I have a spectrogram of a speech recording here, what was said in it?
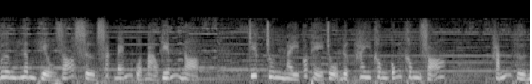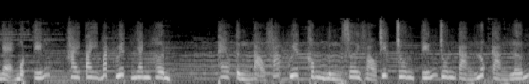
Vương Lâm hiểu rõ sự sắc bén của bảo kiếm nọ. Chiếc chun này có thể trụ được hay không cũng không rõ. Hắn hừ nhẹ một tiếng, hai tay bắt quyết nhanh hơn. Theo từng đạo pháp quyết không ngừng rơi vào chiếc chun, tiếng chun càng lúc càng lớn,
